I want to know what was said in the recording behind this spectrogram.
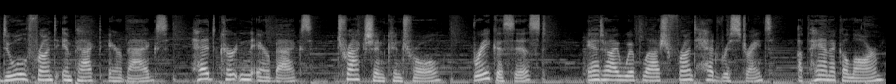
dual front impact airbags, head curtain airbags, traction control, brake assist, anti-whiplash front head restraints, a panic alarm,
